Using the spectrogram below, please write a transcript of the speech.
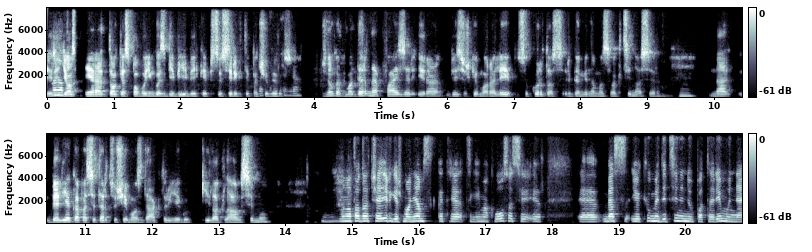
Ir Mano jos nėra tokios pavojingos gyvybei, kaip susirgti pačiu virusu. Žinau, kad Moderna Pfizer yra visiškai moraliai sukurtos ir gaminamos vakcinos ir, mhm. na, belieka pasitart su šeimos daktaru, jeigu kyla klausimų. Man atrodo, čia irgi žmonėms, kad jie, sakykime, klausosi ir uh, mes jokių medicininių patarimų ne,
